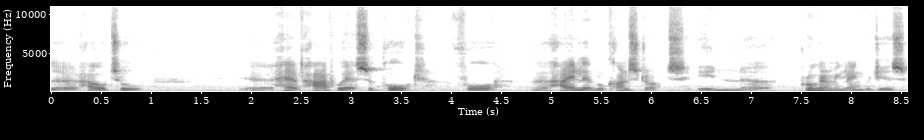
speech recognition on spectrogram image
uh, how to have hardware support for uh, high level constructs in uh, programming languages.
